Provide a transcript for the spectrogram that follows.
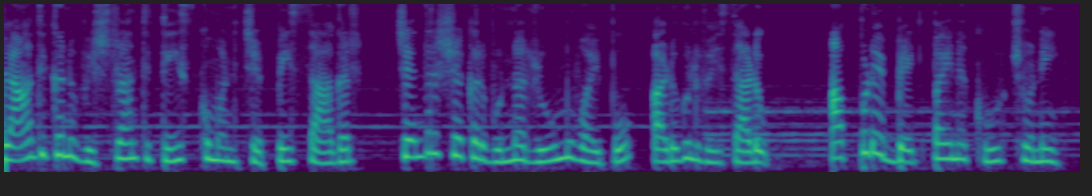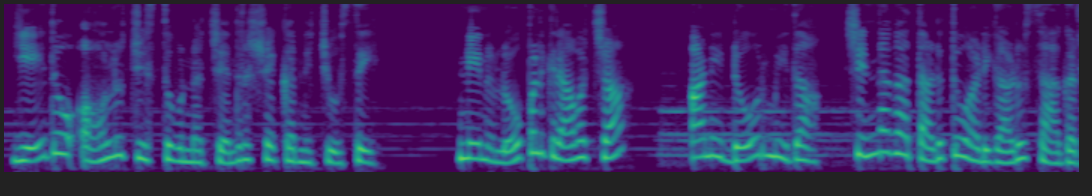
రాధికను విశ్రాంతి తీసుకోమని చెప్పి సాగర్ చంద్రశేఖర్ ఉన్న రూము వైపు అడుగులు వేశాడు. అప్పుడే బెడ్ పైన కూర్చొని ఏదో ఆలోచిస్తూ ఉన్న చంద్రశేఖర్ని చూసి నేను లోపలికి రావచ్చా? అని డోర్ మీద చిన్నగా తడుతూ అడిగాడు సాగర్.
